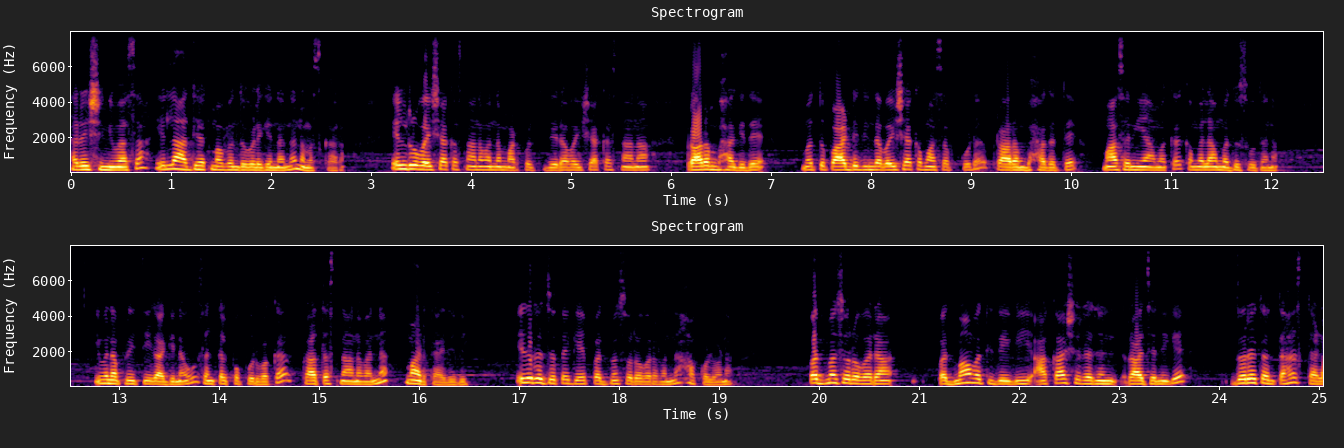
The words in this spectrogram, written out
ಹರೇ ಶ್ರೀನಿವಾಸ, ಎಲ್ಲ ಆಧ್ಯಾತ್ಮ ಬಂಧುಗಳಿಗೆ ನನ್ನ ನಮಸ್ಕಾರ. ಎಲ್ಲರೂ ವೈಶಾಖ ಸ್ನಾನವನ್ನು ಮಾಡ್ಕೊಳ್ತಿದ್ದೀರಾ? ವೈಶಾಖ ಸ್ನಾನ ಪ್ರಾರಂಭ ಆಗಿದೆ ಮತ್ತು ಪಾಡ್ಯದಿಂದ ವೈಶಾಖ ಮಾಸ ಕೂಡ ಪ್ರಾರಂಭ ಆಗುತ್ತೆ. ಮಾಸ ನಿಯಾಮಕ ಕಮಲಾ ಮಧುಸೂದನ. ಇವನ ಪ್ರೀತಿಗಾಗಿ ನಾವು ಸಂಕಲ್ಪಪೂರ್ವಕ ಪ್ರಾತಃ ಸ್ನಾನವನ್ನು ಮಾಡ್ತಾ ಇದ್ದೀವಿ. ಇದರ ಜೊತೆಗೆ ಪದ್ಮ ಸರೋವರವನ್ನು ಹಾಕೊಳ್ಳೋಣ. ಪದ್ಮ ಸರೋವರ ಪದ್ಮಾವತಿ ದೇವಿ ಆಕಾಶ ರಾಜನ್ ರಾಜನಿಗೆ ದೊರೆತಂತಹ ಸ್ಥಳ.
